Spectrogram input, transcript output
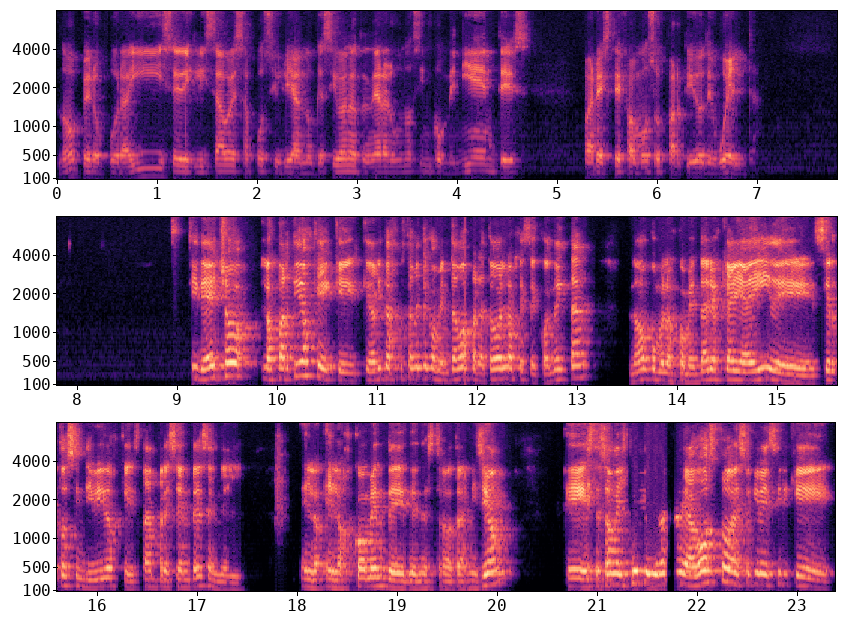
¿no? Pero por ahí se deslizaba esa posibilidad, ¿no? Que se iban a tener algunos inconvenientes para este famoso partido de vuelta. Sí, de hecho, los partidos que, que, ahorita justamente comentamos para todos los que se conectan, ¿no? Como los comentarios que hay ahí de ciertos individuos que están presentes en, el, en, los comments de, de, nuestra transmisión. Este son el 7 y el 8 de agosto, eso quiere decir que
